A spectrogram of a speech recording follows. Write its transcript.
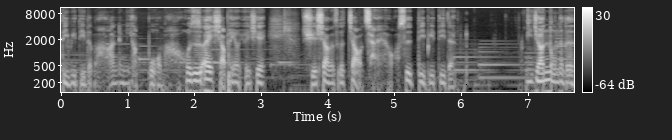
DVD 的嘛啊，那你要播嘛哈，或者是哎小朋友有一些学校的这个教材哈是 DVD 的，你就要弄那个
